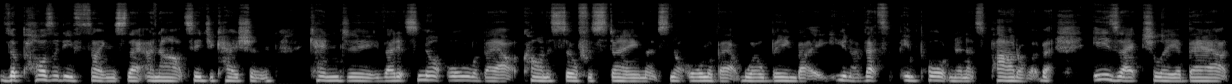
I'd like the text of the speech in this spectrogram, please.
the positive things that an arts education can do that it's not all about kind of self-esteem it's not all about well-being but you know that's important and it's part of it but is actually about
